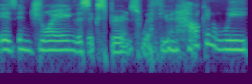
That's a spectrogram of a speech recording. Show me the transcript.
is enjoying this experience with you. And how can we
